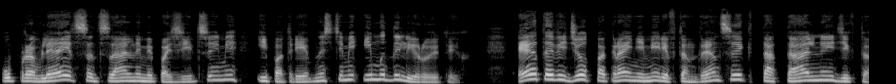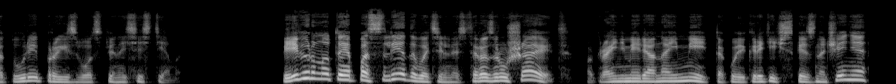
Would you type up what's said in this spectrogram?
управляет социальными позициями и потребностями и моделирует их. Это ведет, по крайней мере, в тенденции к тотальной диктатуре производственной системы. Перевернутая последовательность разрушает, по крайней мере она имеет такое критическое значение,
